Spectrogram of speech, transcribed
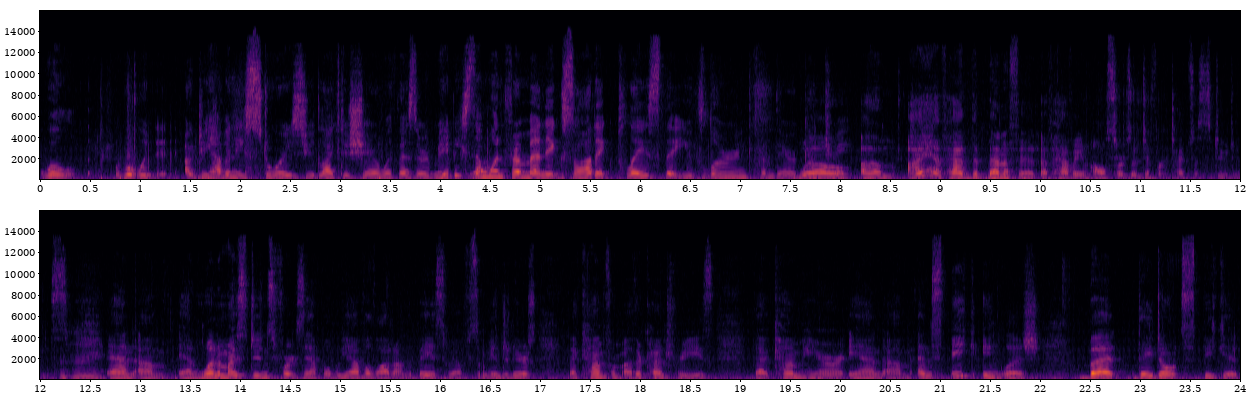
well, what would uh, do you have any stories you'd like to share with us, or maybe someone from an exotic place that you've learned from their well, country? um, I have had the benefit of having all sorts of different types of students, Mhm. and um, and one of my students, for example, we have a lot on the base. We have some engineers that come from other countries that come here and um, and speak English, but they don't speak it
